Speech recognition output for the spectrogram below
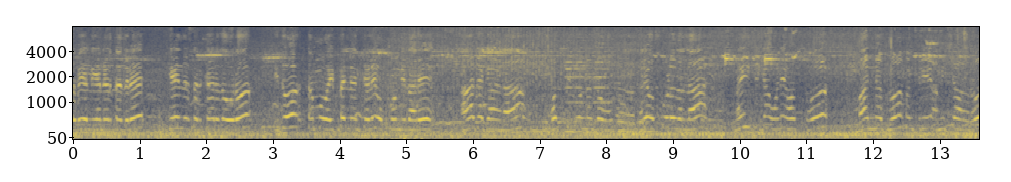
ಸಭೆಯಲ್ಲಿ ಏನು ಹೇಳ್ತಾ ಇದ್ದಾರೆ ಕೇಂದ್ರ ಸರ್ಕಾರದವರು ಇದು ತಮ್ಮ ವೈಫಲ್ಯ ಅಂತೇಳಿ ಒಪ್ಕೊಂಡಿದ್ದಾರೆ. ಆದ ಕಾರಣ ಒಪ್ಪಿಕೊಂಡಂತ ಬರೀ ಒಪ್ಕೊಳ್ಳೋದಲ್ಲ. ನೈತಿಕ ಹೊಣೆ ಹೊತ್ತು ಮಾನ್ಯ ಗೃಹ ಮಂತ್ರಿ ಅಮಿತ್ ಶಾ ಅವರು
